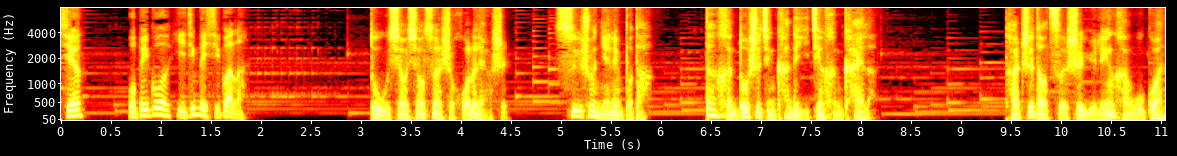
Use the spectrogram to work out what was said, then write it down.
行。我背锅已经被习惯了。杜潇潇算是活了两世，虽说年龄不大，但很多事情看得已经很开了。他知道此事与凌寒无关，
